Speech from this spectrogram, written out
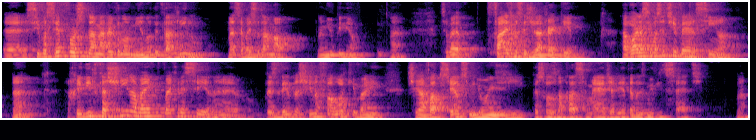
É, se você for estudar macroeconomia no detalhino, né, você vai se dar mal, na minha opinião. Né? Você vai, faz você girar carteira. Agora, se você tiver assim, ó, né, acredito que a China vai, vai crescer, né? O presidente da China falou que vai chegar a 400 milhões de pessoas na classe média ali até 2027, né?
